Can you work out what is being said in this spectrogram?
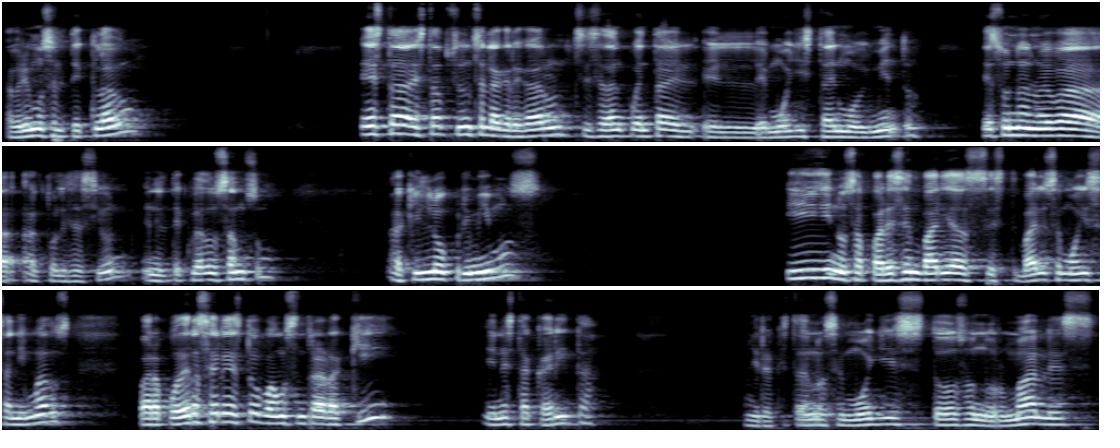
Abrimos el teclado. Esta, esta opción se le agregaron, si se dan cuenta el emoji está en movimiento. Es una nueva actualización en el teclado Samsung Aquí lo oprimimos y nos aparecen este, varios emojis animados. Para poder hacer esto vamos a entrar aquí, en esta carita. Mira, aquí están los emojis, todos son normales.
